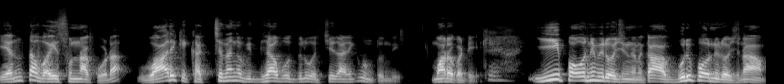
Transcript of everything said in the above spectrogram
ఎంత వయసు ఉన్నా కూడా వారికి ఖచ్చితంగా విద్యాబుద్ధులు వచ్చేదానికి ఉంటుంది. మరొకటి. ఈ పౌర్ణమి రోజున కనుక ఆ గురు పౌర్ణమి రోజున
